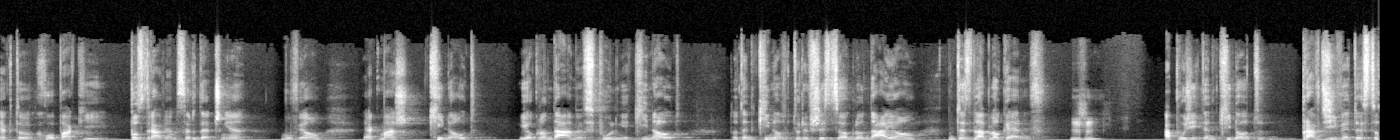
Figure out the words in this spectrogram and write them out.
jak to chłopaki, pozdrawiam serdecznie, mówią, jak masz keynote i oglądamy wspólnie keynote, to ten keynote, który wszyscy oglądają, no to jest dla blogerów. Mhm. A później ten keynote prawdziwy to jest to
